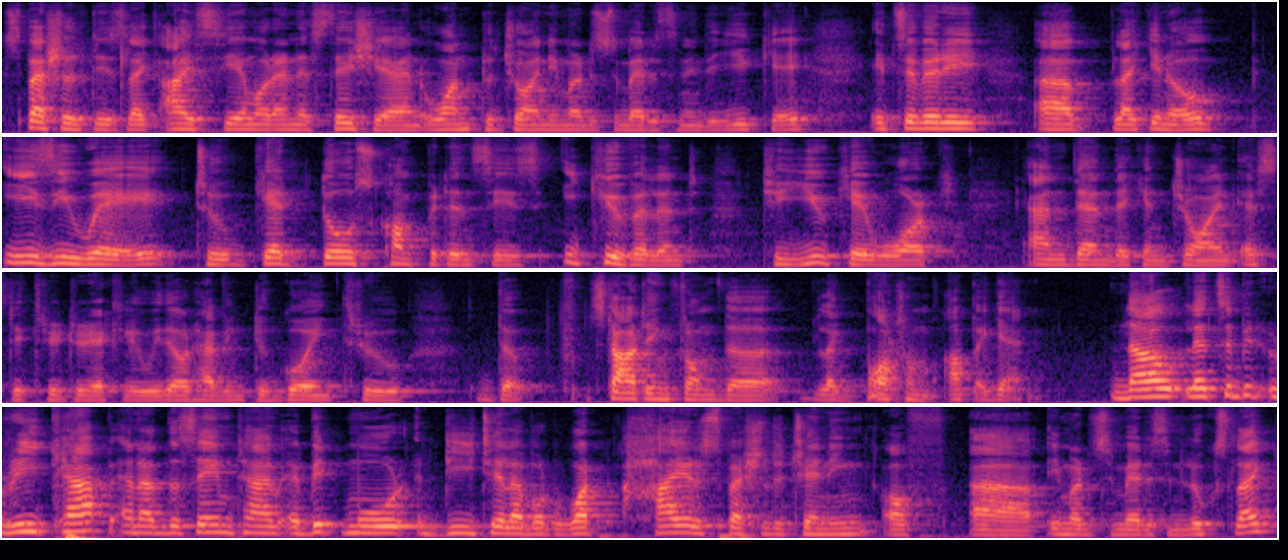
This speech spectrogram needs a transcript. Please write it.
specialties like ICM or anesthesia and want to join emergency medicine in the UK, it's a very uh, like you know easy way to get those competencies equivalent to UK work and then they can join ST3 directly without having to going through the starting from the like bottom up again. Now let's a bit recap and at the same time a bit more detail about what higher specialty training of uh, emergency medicine looks like.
